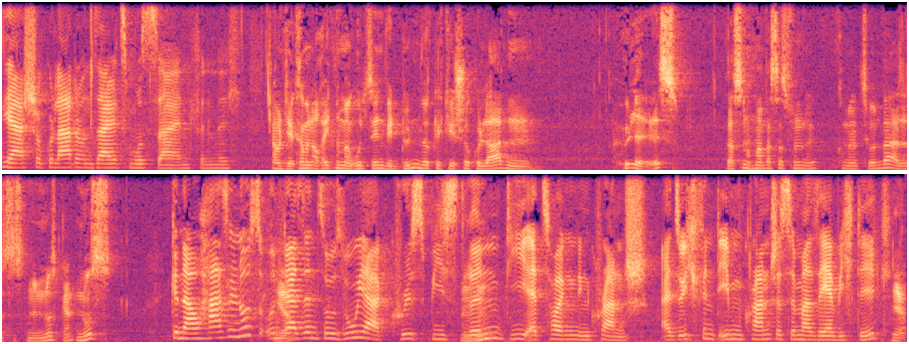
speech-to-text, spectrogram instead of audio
Ja, Schokolade und Salz muss sein, finde ich. Und hier kann man auch echt nochmal gut sehen, wie dünn wirklich die Schokoladenhülle ist. Sagst du nochmal, was das für eine Kombination war? Also es ist eine Nuss, Nuss Genau, Haselnuss und Ja. Mhm. da sind so Soja-Crispies drin, die erzeugen den Crunch. Also ich finde eben Crunch ist immer sehr wichtig. ja.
